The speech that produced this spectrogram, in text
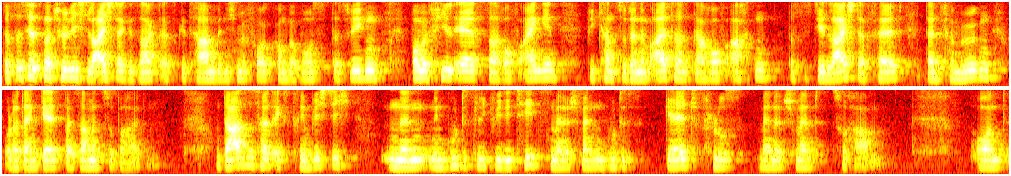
Das ist jetzt natürlich leichter gesagt als getan, bin ich mir vollkommen bewusst. Deswegen wollen wir viel eher jetzt darauf eingehen, wie kannst du denn im Alltag darauf achten, dass es dir leichter fällt, dein Vermögen oder dein Geld beisammen zu behalten. Und da ist es halt extrem wichtig, ein, ein gutes Liquiditätsmanagement, ein gutes Geldflussmanagement zu haben. Und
